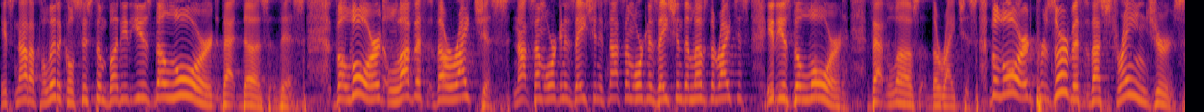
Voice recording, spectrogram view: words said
It's not a political system, but it is the Lord that does this. The Lord loveth the righteous, not some organization. It's not some organization that loves the righteous. It is the Lord that loves the righteous. The Lord preserveth the strangers.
